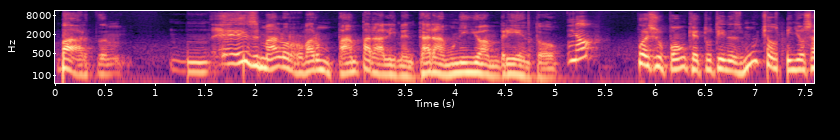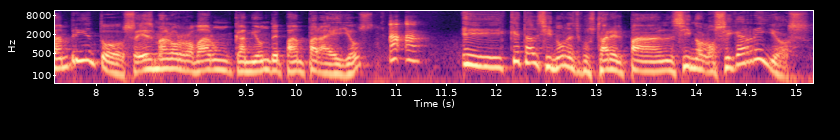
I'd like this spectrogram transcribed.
Bart, mm, ¿es malo robar un pan para alimentar a un niño hambriento? ¿No? Pues supongo que tú tienes muchos niños hambrientos. ¿Es malo robar un camión de pan para ellos? Ah, ah. ¿Y qué tal si no les gustara el pan, sino los cigarrillos?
